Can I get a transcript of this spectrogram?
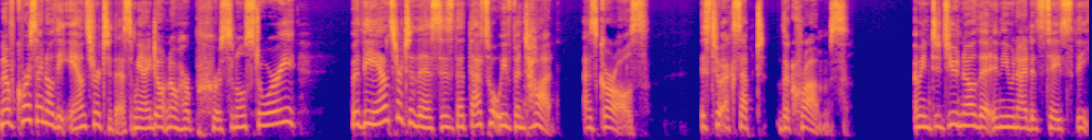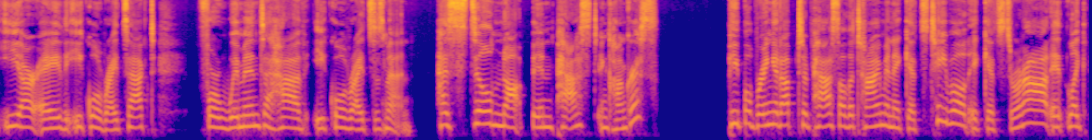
Now, of course, I know the answer to this. I mean, I don't know her personal story, but the answer to this is that that's what we've been taught as girls is to accept the crumbs. I mean, did you know that in the United States, the ERA, the Equal Rights Act for women to have equal rights as men has still not been passed in Congress? people bring it up to pass all the time and it gets tabled, it gets thrown out. It like,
